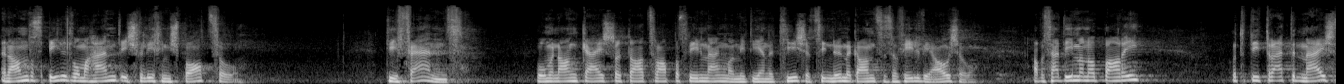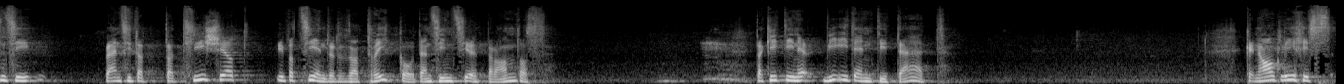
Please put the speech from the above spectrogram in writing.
Ein anderes Bild, das wir haben, ist vielleicht im Sport so. Die Fans, wo man angegeistert hat, Rapperswil manchmal mit ihren T-Shirts, sind nicht mehr ganz so viel wie auch schon. Aber es hat immer noch ein paar, oder die treten meistens, wenn sie das T-Shirt überziehen oder das Trikot, dann sind sie jemand anders. Da gibt ihnen wie Identität. Genau gleich ist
